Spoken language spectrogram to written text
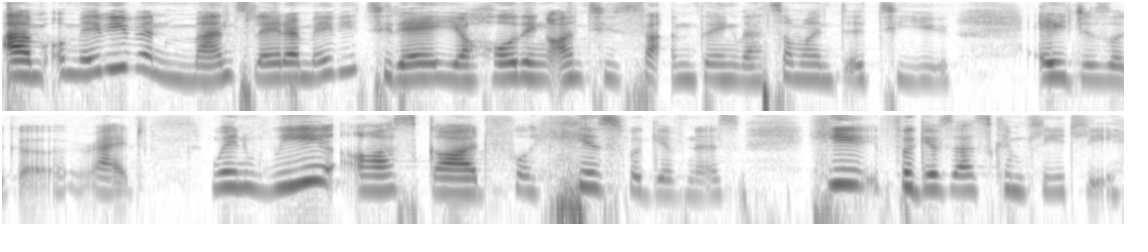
Um, or maybe even months later, maybe today you're holding on to something that someone did to you ages ago, right? When we ask God for His forgiveness, He forgives us completely.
